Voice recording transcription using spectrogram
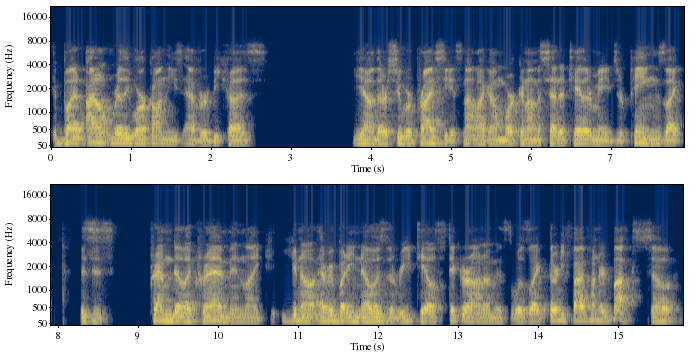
but I don't really work on these ever because you know they're super pricey. It's not like I'm working on a set of tailor TaylorMades or pings. Like this is creme de la creme, and like you know everybody knows the retail sticker on them is was like thirty five hundred bucks. So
